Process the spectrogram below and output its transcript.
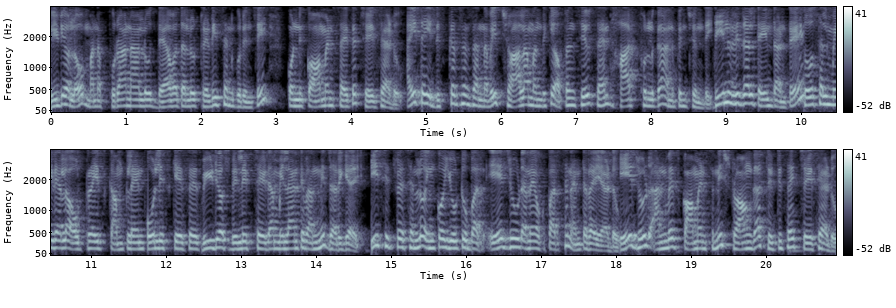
వీడియోలో మన పురాణాలు దేవతలు ట్రెడిషన్ గురించి కొన్ని కామెంట్స్ అయితే చేశాడు. అయితే ఈ డిస్కషన్స్ అన్నవి చాలా మందికి అఫెన్సివ్స్ అండ్ హార్ట్ఫుల్గా అనిపించింది. దీని రిజల్ట్ ఏంటంటే సోషల్ మీడియాలో outrage complaint police cases videos delete చేయడం ఇలాంటివన్నీ జరిగాయి. ఈ సిచ్యువేషన్లో ఇంకో యూట్యూబర్ ఏ జూడ్ అనే ఒక పర్సన్ ఎంటర్ అయ్యాడు. ఏ జూడ్ అన్వేస్ కామెంట్స్ని స్ట్రాంగ్గా క్రిటిసైజ్ చేశాడు.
